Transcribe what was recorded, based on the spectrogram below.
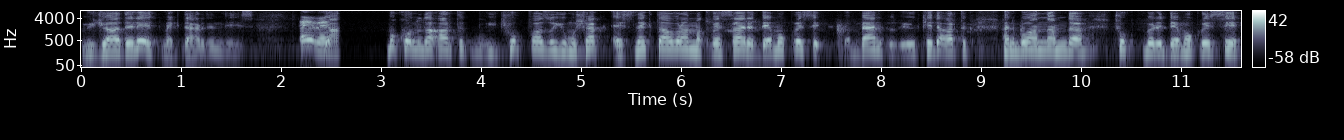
mücadele etmek derdindeyiz. Evet. Yani bu konuda artık çok fazla yumuşak, esnek davranmak vesaire demokrasi ben ülkede artık hani bu anlamda çok böyle demokrasi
